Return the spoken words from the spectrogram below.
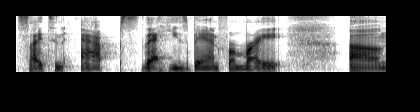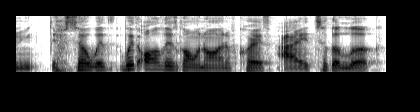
sites and apps that he's banned from, right? Um, so with with all this going on, of course, I took a look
